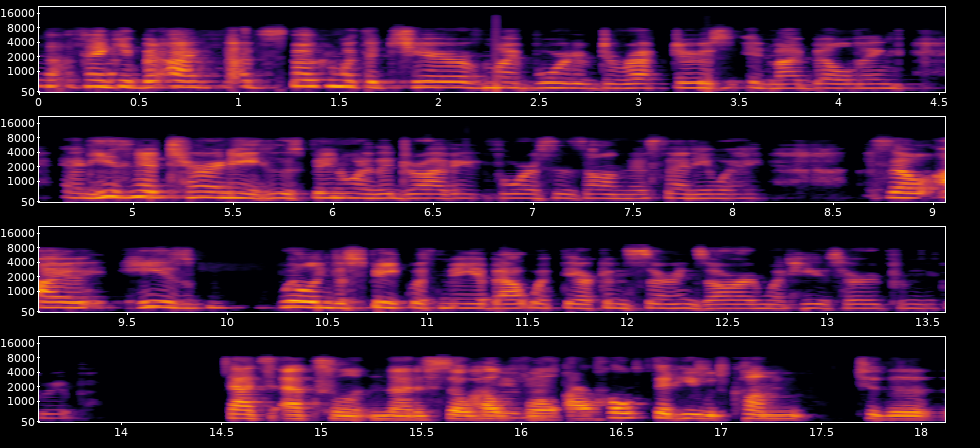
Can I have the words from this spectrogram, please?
No, Thank you, but I've, I've spoken with the chair of my board of directors in my building, and he's an attorney who's been one of the driving forces on this anyway. So I, he is willing to speak with me about what their concerns are and what he has heard from the group. That's excellent and that is so I'll do that. helpful. I hope that he would come to the,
